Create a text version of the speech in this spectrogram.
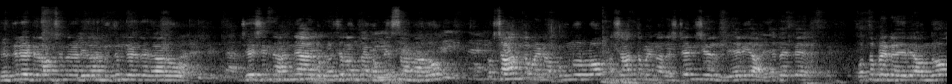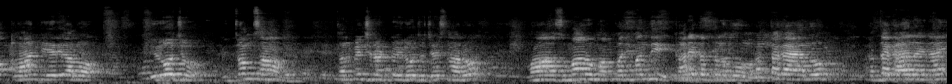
పెద్దిరెడ్డి రామచంద్రరెడ్డి గారు మిథున్ రెడ్డి గారు చేసిన అన్యాయాలు ప్రజలంతా గమనిస్తున్నారు. ప్రశాంతమైన పొంగూరులో ప్రశాంతమైన రెసిడెన్షియల్ ఏరియా ఏదైతే కొత్తపేట ఏరియా ఉందో అలాంటి ఏరియాలో ఈరోజు విధ్వంసం కల్పించినట్టు ఈరోజు చేసినారు మా సుమారు మా పది మంది కార్యకర్తలకు రక్త గాయాలు పెద్ద గాయాలైనాయి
